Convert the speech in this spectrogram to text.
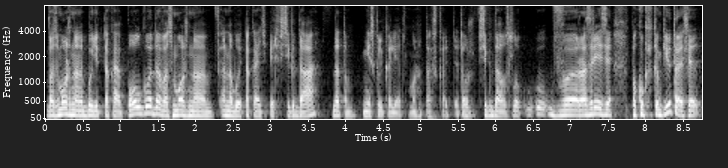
Возможно, она будет такая полгода, возможно, она будет такая теперь всегда, да, там несколько лет, можно так сказать. Это уже всегда услов... В разрезе покупки компьютера, если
